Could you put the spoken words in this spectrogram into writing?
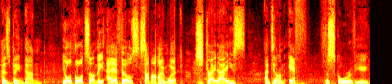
has been done. Your thoughts on the AFL's summer homework? Straight A's until an F for score review.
